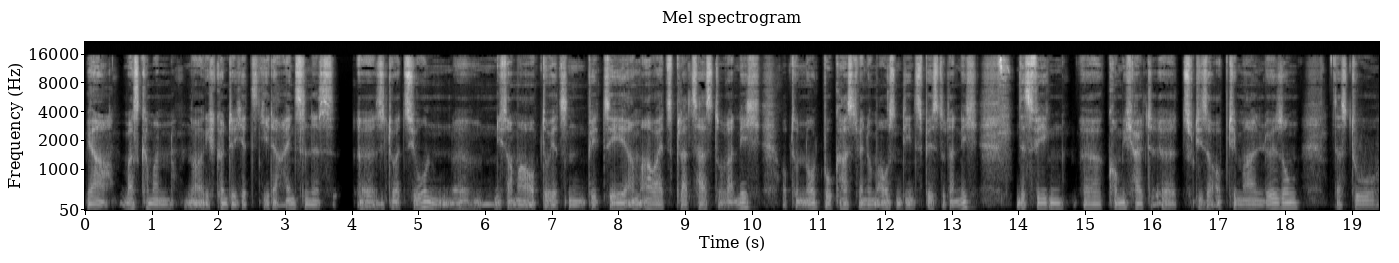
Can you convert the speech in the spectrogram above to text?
Ja, was kann man, ich könnte jetzt jeder einzelnes äh, Situation, äh, ich sag mal, ob du jetzt einen PC am Arbeitsplatz hast oder nicht, ob du ein Notebook hast, wenn du im Außendienst bist oder nicht. Deswegen äh, komme ich halt äh, zu dieser optimalen Lösung, dass du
